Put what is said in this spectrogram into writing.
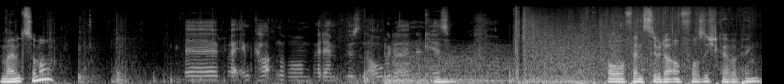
In meinem Zimmer? Äh, bei, im Kartenraum, bei deinem bösen Auge da in der Nähe ist abgefahren. Oh, Fenster wieder auf, Vorsicht, Ping.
